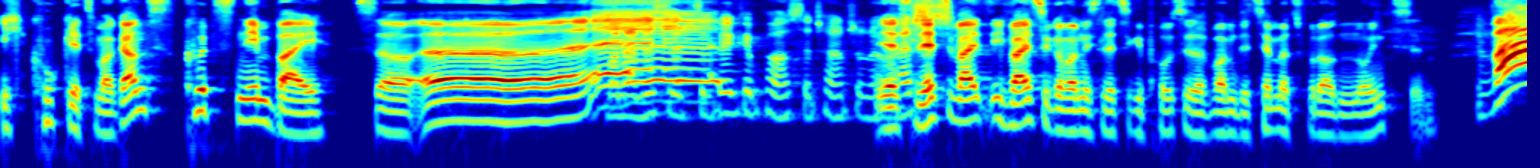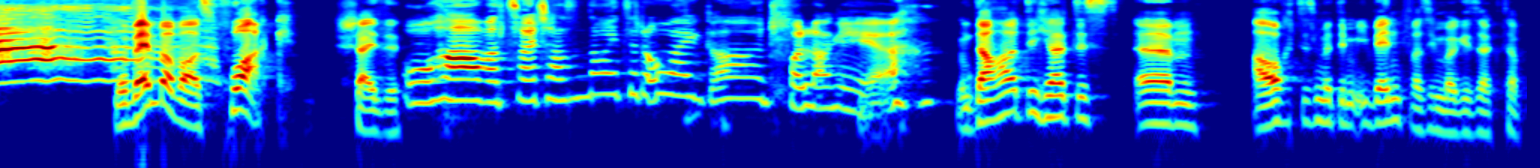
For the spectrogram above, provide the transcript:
Ich gucke jetzt mal ganz kurz nebenbei. So, äh. Wann er das letzte Bild gepostet hat, oder Ja, das was? letzte weiß, ich weiß sogar, wann ich das letzte gepostet habe, war im Dezember 2019. Was? November war es, fuck! Scheiße. Oha, war 2019, oh mein Gott, voll lange her. Und da hatte ich halt das, ähm, auch das mit dem Event, was ich mal gesagt habe.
